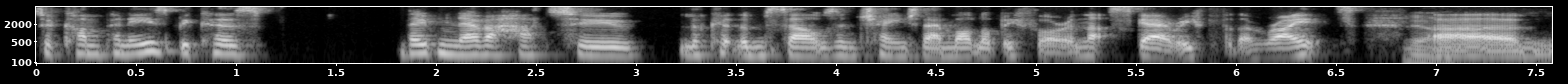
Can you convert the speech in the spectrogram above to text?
to companies because they've never had to look at themselves and change their model before and that's scary for them right? Yeah. um,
